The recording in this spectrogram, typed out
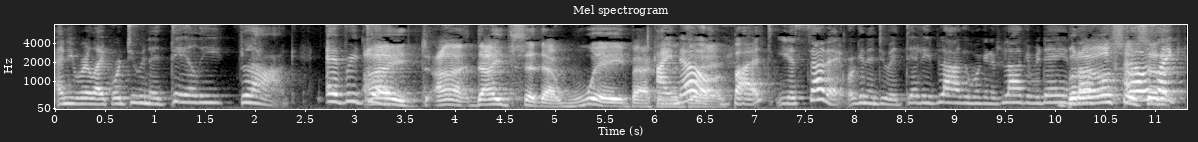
and you were like, "We're doing a daily vlog every day." I, I I said that way back in I know, day. but you said it. We're gonna do a daily vlog, and we're gonna vlog every day. and But blah- I also and I was said, like,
